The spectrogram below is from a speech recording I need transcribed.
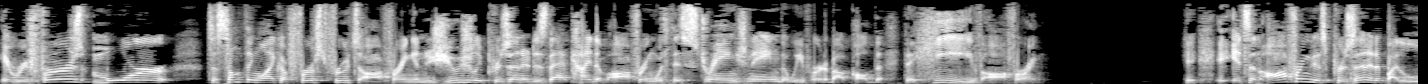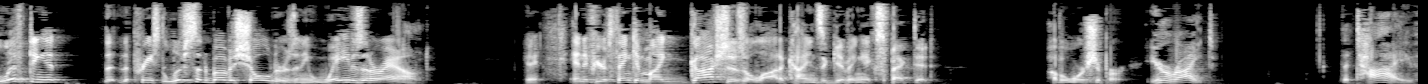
It refers more to something like a first fruits offering and is usually presented as that kind of offering with this strange name that we've heard about called the, the heave offering. Okay. It's an offering that's presented by lifting it, the, the priest lifts it above his shoulders and he waves it around. Okay? And if you're thinking, my gosh, there's a lot of kinds of giving expected of a worshiper, you're right. The tithe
